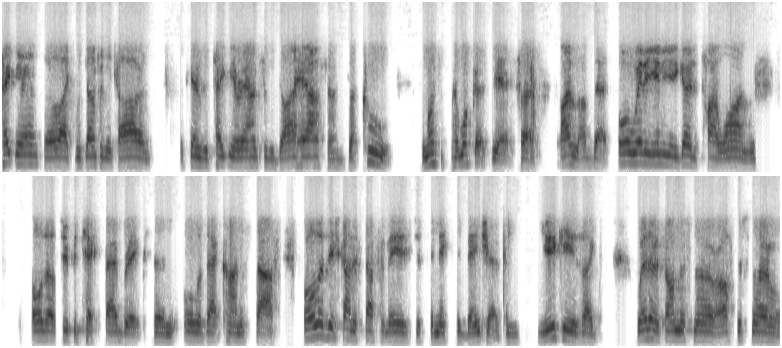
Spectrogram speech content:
Take me around. So like we jump in the car and it's going to take me around to the dye house. And I'm like, cool. What, what goes? Yeah. So I love that. Or whether you, you go to Taiwan with all the super tech fabrics and all of that kind of stuff. All of this kind of stuff for me is just the next adventure because Yuki is like, whether it's on the snow or off the snow,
